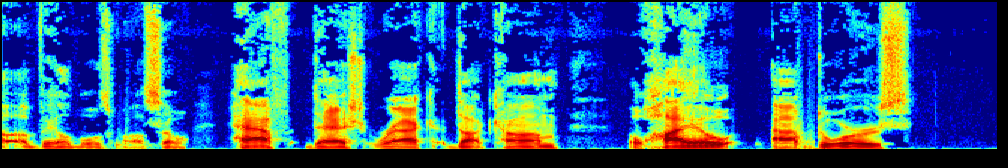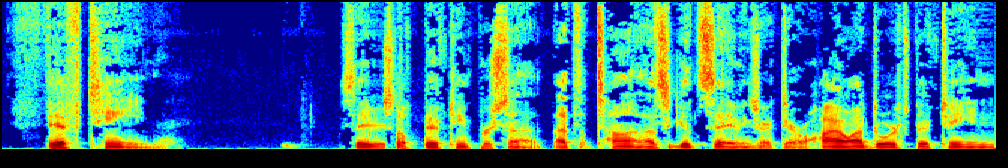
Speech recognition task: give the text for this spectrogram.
available as well. So, half rack.com, Ohio Outdoors 15. Save yourself 15%. That's a ton. That's a good savings right there. Ohio Outdoors 15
